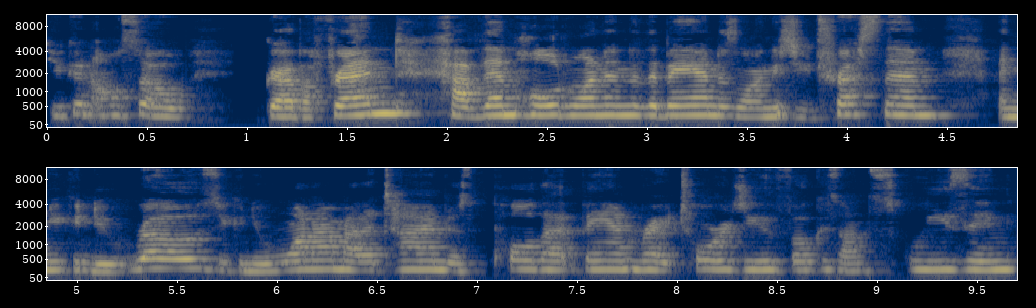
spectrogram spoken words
You can also grab a friend, have them hold one end of the band as long as you trust them, and you can do rows. You can do one arm at a time. Just pull that band right towards you. Focus on squeezing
